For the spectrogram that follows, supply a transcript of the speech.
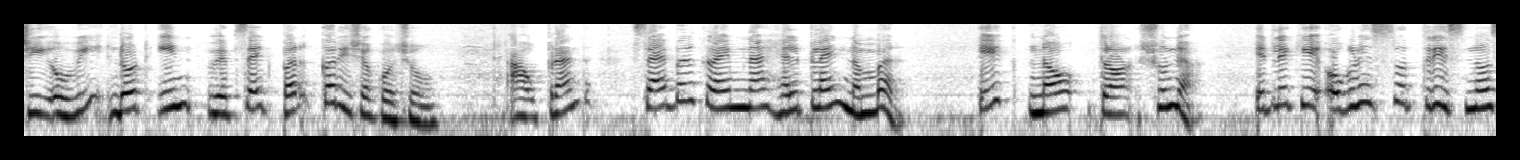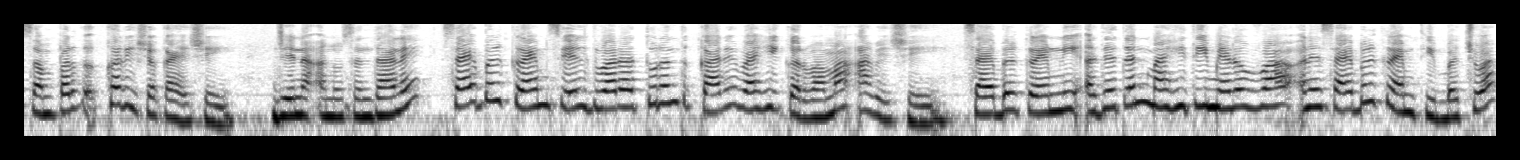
G O V dot in website પર કરી શકો છો. આ ઉપરાંત સાયબર ક્રાઇમના હેલ્પલાઇન નંબર એક નવ ત્રણ શૂન્ય એટલે કે ઓગણીસો ત્રીસનો સંપર્ક કરી શકાય છે. જેના અનુસંધાને સાયબર ક્રાઇમ સેલ દ્વારા તુરંત કાર્યવાહી કરવામાં આવે છે. સાયબર ક્રાઇમની અદ્યતન માહિતી મેળવવા અને સાયબર ક્રાઇમથી બચવા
